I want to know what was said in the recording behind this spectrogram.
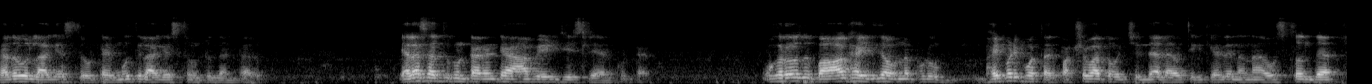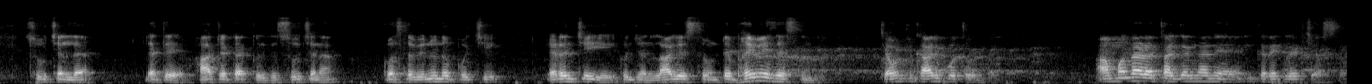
పెదవులు లాగేస్తూ ఉంటాయి మూతి లాగేస్తూ ఉంటుంది అంటారు. ఎలా సర్దుకుంటారంటే ఆ వేడి చేసిలే అనుకుంటారు. ఒకరోజు బాగా ఇదిగా ఉన్నప్పుడు భయపడిపోతారు. పక్షవాతం వచ్చిందా లేకపోతే ఇంకేదైనా వస్తుందా సూచనలే? లేకపోతే హార్ట్ అటాక్ ఇది సూచన? కొంత వెన్నునొప్పి వచ్చి ఎడం చెయ్యి కొంచెం లాగేస్తూ ఉంటే భయం వేసేస్తుంది. చెమట్లు కారిపోతూ ఉంటాయి. ఆ మొన్నాడ తగ్గంగానే ఇంకా రెగ్యులేట్ చేస్తాం.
